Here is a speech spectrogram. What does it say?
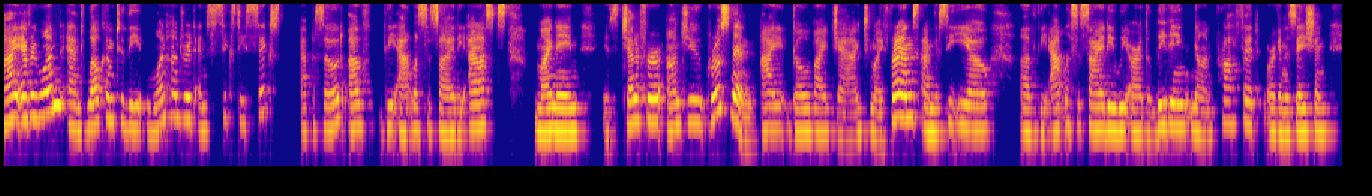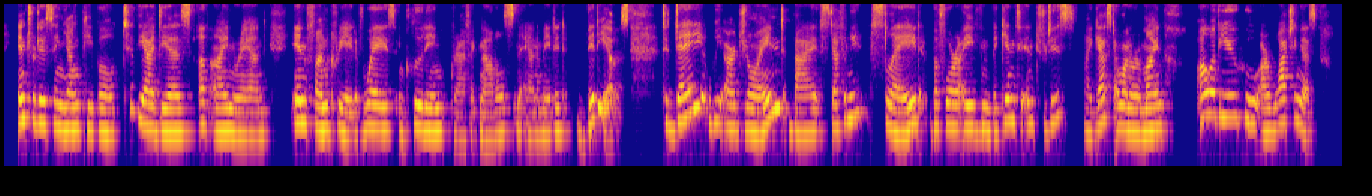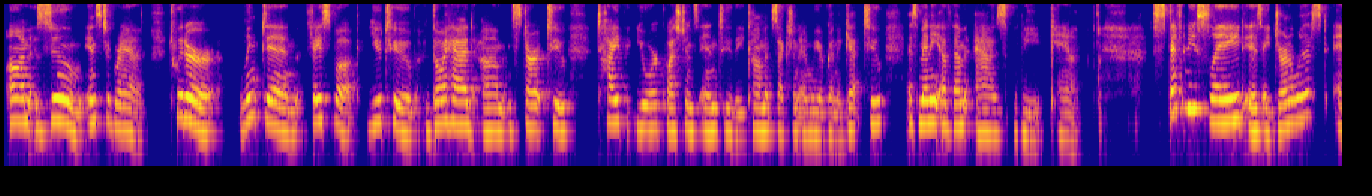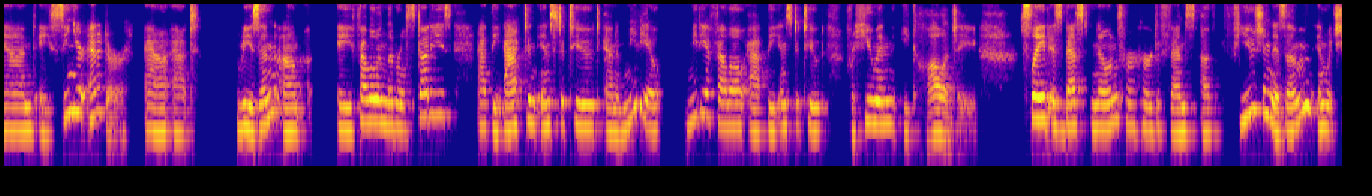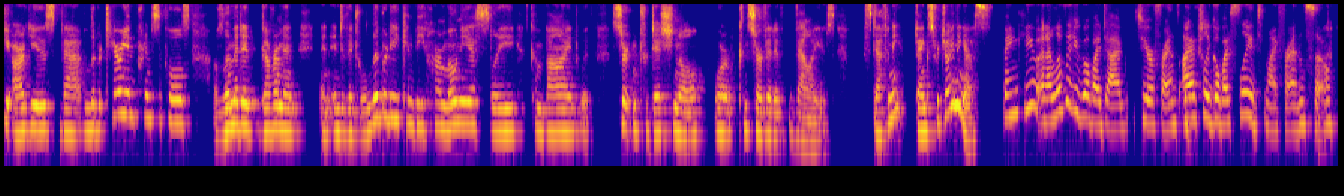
Hi, everyone, and welcome to the 166th episode of the Atlas Society Asks. My name is Jennifer Anju Grossman. I go by JAG to my friends. I'm the CEO of the Atlas Society. We are the leading nonprofit organization introducing young people to the ideas of Ayn Rand in fun, creative ways, including graphic novels and animated videos. Today, we are joined by Stephanie Slade. Before I even begin to introduce my guest, I want to remind all of you who are watching us on Zoom, Instagram, Twitter, LinkedIn, Facebook, YouTube, go ahead um, and start to type your questions into the comment section, and we are going to get to as many of them as we can. Stephanie Slade is a journalist and a senior editor uh, at Reason, um, a fellow in liberal studies at the Acton Institute, and a media media fellow at the Institute for Human Ecology. Slade is best known for her defense of fusionism, in which she argues that libertarian principles of limited government and individual liberty can be harmoniously combined with certain traditional or conservative values. Stephanie, thanks for joining us. Thank you. And I love that you go by Jag to your friends. I actually go by Slade to my friends. So,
